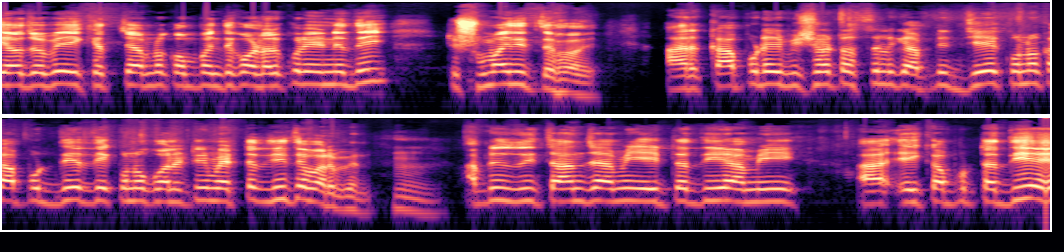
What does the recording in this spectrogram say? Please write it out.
দেওয়া যাবে এই ক্ষেত্রে আমরা কোম্পানি থেকে অর্ডার করে এনে দিই একটু সময় দিতে হয়। আর কাপড়ের বিষয়টা হচ্ছে কি আপনি যে কোনো কাপড় দিয়ে যে কোনো কোয়ালিটির ম্যাটটা দিতে পারবেন। আপনি যদি চান যে আমি এইটা দিয়ে আমি এই কাপড়টা দিয়ে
